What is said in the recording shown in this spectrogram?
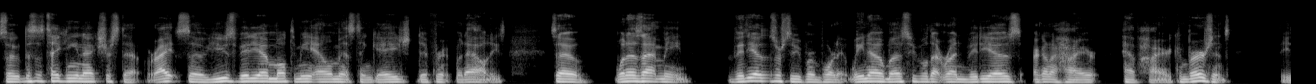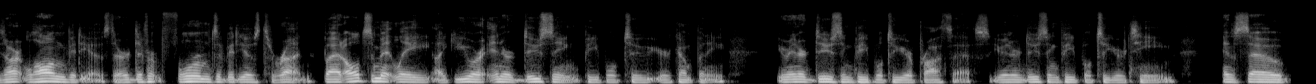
so this is taking an extra step, right? So use video multimedia elements to engage different modalities. So what does that mean? Videos are super important. We know most people that run videos are going to hire have higher conversions. These aren't long videos. There are different forms of videos to run, but ultimately, like you are introducing people to your company you're introducing people to your process you're introducing people to your team and so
